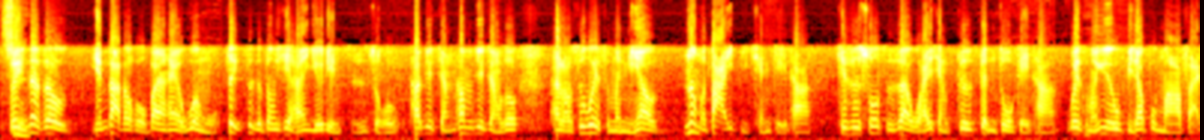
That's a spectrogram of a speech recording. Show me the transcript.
所以那时候元大的伙伴还有问我，对这个东西好像有点执着，他就讲，他们就讲说，哎，老师为什么你要那么大一笔钱给他？其实说实在，我还想割更多给他，为什么？因为我比较不麻烦。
